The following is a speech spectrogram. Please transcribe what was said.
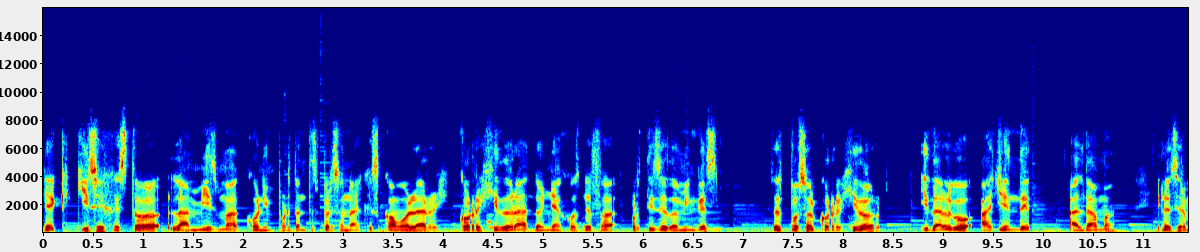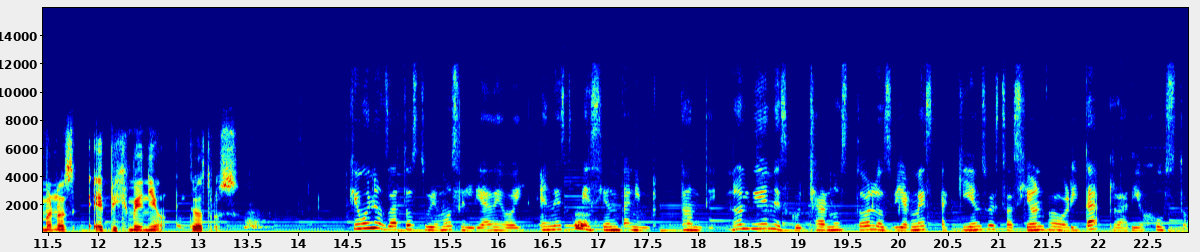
ya que aquí se gestó la misma con importantes personajes como la corregidora doña Josefa Ortiz de Domínguez, su esposo el corregidor, Hidalgo Allende Aldama y los hermanos Epigmenio, entre otros. Qué buenos datos tuvimos el día de hoy en esta emisión tan importante. No olviden escucharnos todos los viernes aquí en su estación favorita Radio Justo.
